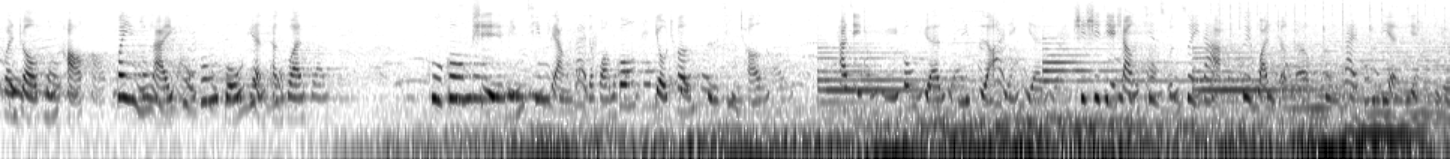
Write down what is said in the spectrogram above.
观众您好，欢迎您来故宫博物院参观。故宫是明清两代的皇宫，又称紫禁城。它建成于公元一四二零年，是世界上现存最大、最完整的古代宫殿建筑群。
